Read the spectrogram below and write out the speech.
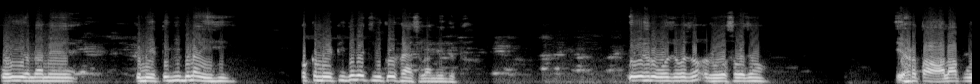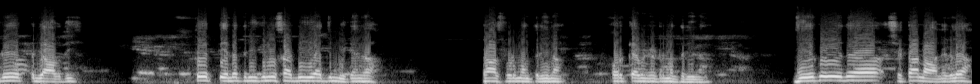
ਕੋਈ ਉਹਨਾਂ ਨੇ ਕਮੇਟੀ ਵੀ ਬਣਾਈ ਸੀ। ਉਹ ਕਮੇਟੀ ਦੇ ਵਿੱਚ ਵੀ ਕੋਈ ਫੈਸਲਾ ਨਹੀਂ ਦਿੱਤਾ। ਇਹ ਰੋਜ਼ ਵਜੋਂ, ਰੋਸ ਵਜੋਂ ਇਹ ਹੜਤਾਲ ਆ ਪੂਰੇ ਪੰਜਾਬ ਦੀ। ਤੇ 3 ਤਰੀਕ ਨੂੰ ਸਾਡੀ ਅੱਜ ਮੀਟਿੰਗ ਆ। ਟਰਾਂਸਪੋਰਟ ਮੰਤਰੀ ਨਾਲ ਔਰ ਕੈਬਨਿਟ ਮੰਤਰੀ ਨਾਲ। ਜੇ ਕੋਈ ਇਹਦਾ ਸਿੱਟਾ ਨਾ ਨਿਕਲਿਆ,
